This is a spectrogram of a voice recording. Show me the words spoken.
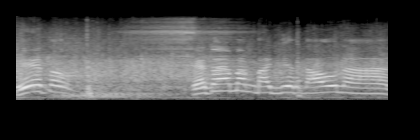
Itu. Itu emang banjir tahunan.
